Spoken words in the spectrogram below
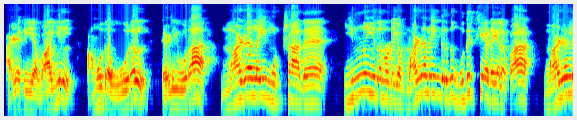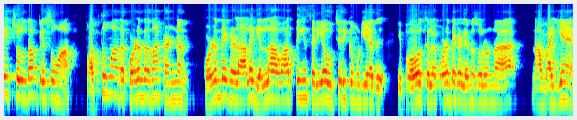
அழகிய வாயில் அமுத ஊறல் தெளிவுறா மழலை முற்றாத. இன்னும் இதனுடைய மழலைங்கிறது முதிர்ச்சி அடையலப்பா. மழலை சொல் தான் பேசுவான். பத்து மாத குழந்தை தான் கண்ணன். குழந்தைகளால எல்லா வார்த்தையும் சரியா உச்சரிக்க முடியாது. இப்போ சில குழந்தைகள் என்ன சொல்லணும்னா நான் வையேன்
